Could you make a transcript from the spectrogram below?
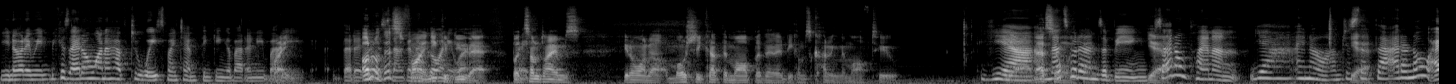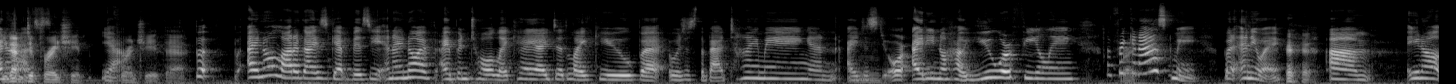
You know what I mean? Because I don't want to have to waste my time thinking about anybody Right. that I Oh no, that's fine. You go could do that, but Right. sometimes you don't want to emotionally cut them off, but then it becomes cutting them off too. Yeah, that's and that's what only it ends up being. Because Yeah. I don't plan on. Yeah, I know. I'm just Yeah. like that. I don't know. I You don't gotta It's- differentiate yeah. differentiate that. But, but I know a lot of guys get busy, and I know I've, I've been told like, hey, I did like you, but it was just the bad timing, and I just or I didn't know how you were feeling. Uh, freaking. Right. ask me. But anyway, um, you know,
